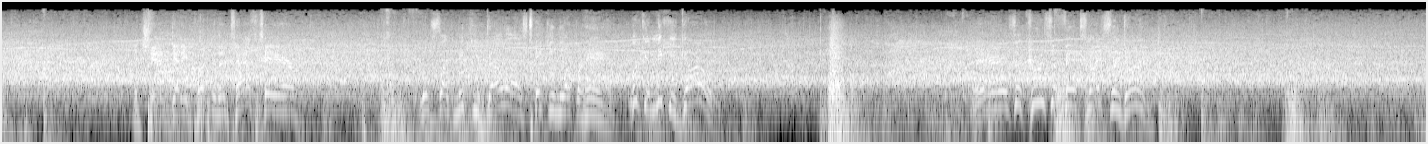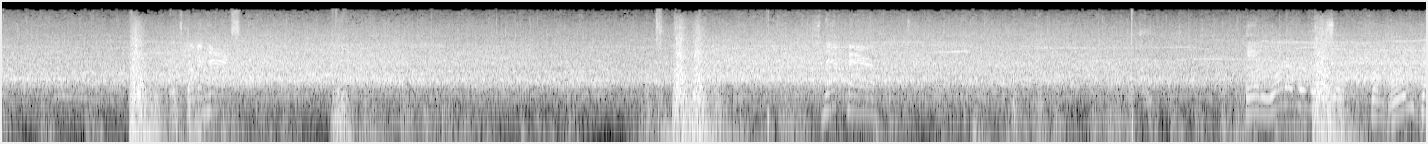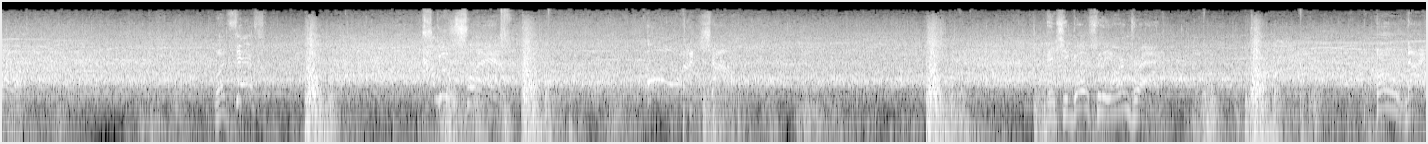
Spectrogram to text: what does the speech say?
The champ getting put to the test here. Looks like Nikki Bella is taking the upper hand. Look at Nikki go. There's the crucifix. Nicely done. What's coming next? Snapmare. And what a reversal from Brie Bella. What's this? Scoop slam. Oh. And she goes for the arm drag. Boom. Nice.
